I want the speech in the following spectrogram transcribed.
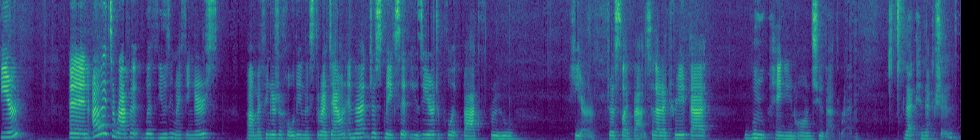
here. And I like to wrap it with using my fingers uh, my fingers are holding this thread down and that just makes it easier to pull it back through here, just like that, so that I create that loop hanging onto that thread, that connection.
